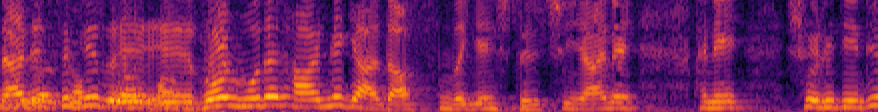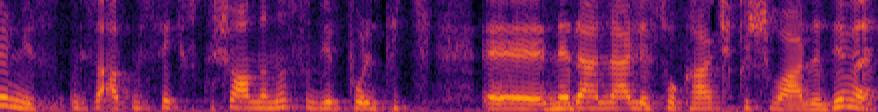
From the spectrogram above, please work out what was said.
Neredeyse bir e, e, rol model haline geldi aslında gençler için. Yani hani şöyle diyebilir miyiz? Mesela 68 kuşağında nasıl bir politik e, nedenlerle sokağa çıkış vardı değil mi?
